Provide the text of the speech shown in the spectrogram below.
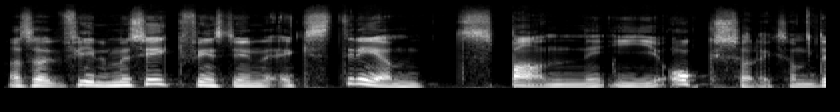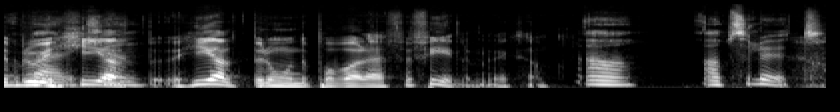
Alltså filmmusik finns det ju en extremt spann i också liksom. Det beror ju helt, helt beroende på vad det är för film liksom. Ja, absolut.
